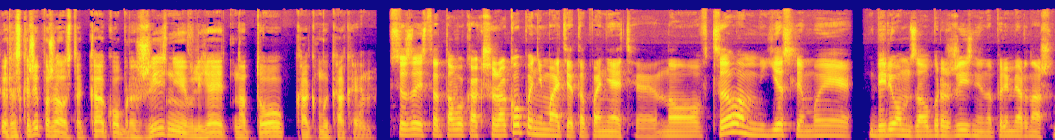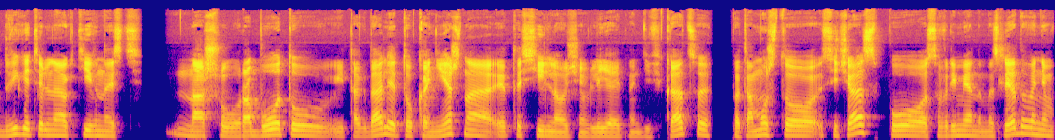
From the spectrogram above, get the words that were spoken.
Расскажи, пожалуйста, как образ жизни влияет на то, как мы какаем? Все зависит от того, как широко понимать это понятие, но в целом, если мы берем за образ жизни, например, нашу двигательную активность, нашу работу и так далее, то, конечно, это сильно очень влияет на дефекацию, потому что сейчас по современным исследованиям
